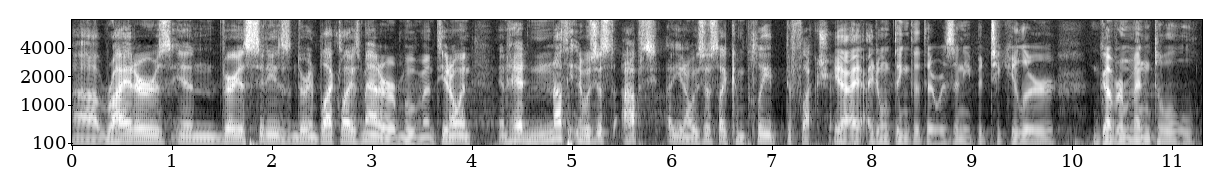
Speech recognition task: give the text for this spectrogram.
uh, rioters in various cities and during Black Lives Matter movement? You know, and, and it had nothing. It was just ops, you know, it was just like complete deflection. Yeah, I, I don't think that there was any particular governmental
